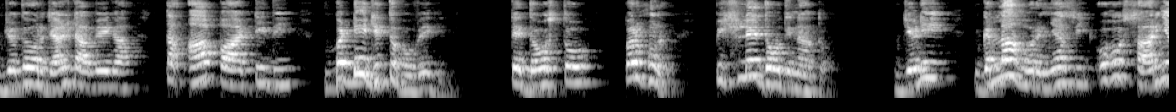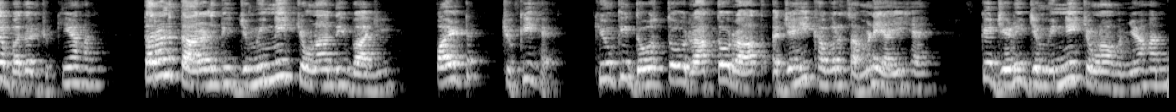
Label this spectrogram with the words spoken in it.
ਜਦੋਂ ਰਿਜ਼ਲਟ ਆਵੇਗਾ ਤਾਂ ਆਪ ਪਾਰਟੀ ਦੀ ਵੱਡੀ ਜਿੱਤ ਹੋਵੇਗੀ। ਤੇ ਦੋਸਤੋ, ਪਰ ਹੁਣ ਪਿਛਲੇ 2 ਦਿਨਾਂ ਤੋਂ ਜਿਹੜੀ ਗੱਲਾਂ ਹੋ ਰਹੀਆਂ ਸੀ, ਉਹ ਸਾਰੀਆਂ ਬਦਲ ਚੁੱਕੀਆਂ ਹਨ। ਤਰਨ ਤਾਰਨ ਦੀ ਜ਼ਮੀਨੀ ਚੋਣਾਂ ਦੀ ਬਾਜੀ ਪਲਟ ਚੁੱਕੀ ਹੈ। ਕਿਉਂਕਿ ਦੋਸਤੋ ਰਾਤੋਂ ਰਾਤ ਅਜਿਹੀ ਖਬਰ ਸਾਹਮਣੇ ਆਈ ਹੈ ਕਿ ਜਿਹੜੀ ਜ਼ਮੀਨੀ ਚੋਣਾਂ ਹੋਈਆਂ ਹਨ,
